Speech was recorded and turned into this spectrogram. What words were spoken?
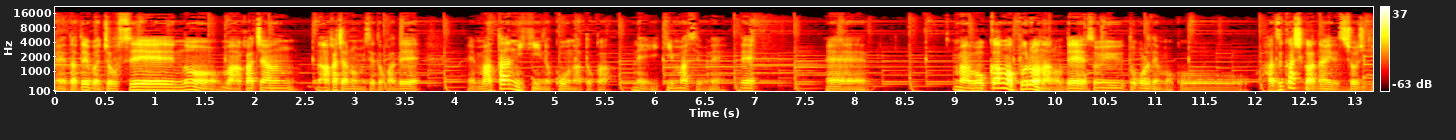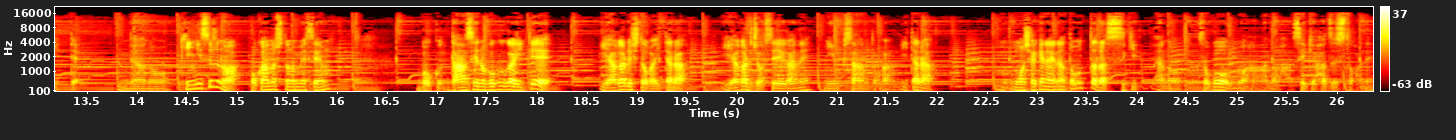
えー例えば女性の、まあ、赤ちゃん、赤ちゃんのお店とかで、えマタニティのコーナーとかね、行きますよね。で、えーまあ僕はもうプロなので、そういうところでもこう、恥ずかしくはないです、正直言って。で、あの、気にするのは他の人の目線。僕、男性の僕がいて、嫌がる人がいたら、嫌がる女性がね、妊婦さんとかいたら、申し訳ないなと思ったら、好き、あの、そこを、まあ、あの、席を外すとかね。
